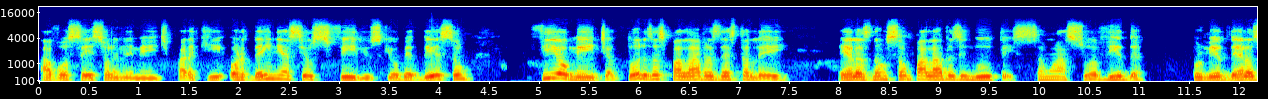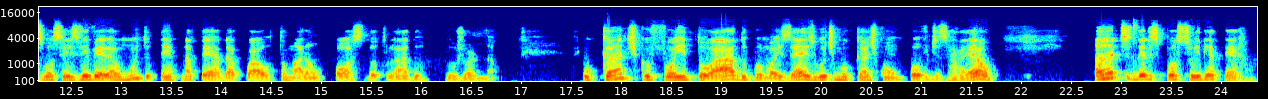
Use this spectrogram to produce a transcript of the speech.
a vocês solenemente, para que ordenem a seus filhos que obedeçam fielmente a todas as palavras desta lei. Elas não são palavras inúteis, são a sua vida. Por meio delas vocês viverão muito tempo na terra da qual tomarão posse do outro lado do Jordão. O cântico foi entoado por Moisés, o último cântico com o povo de Israel, antes deles possuírem a terra.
